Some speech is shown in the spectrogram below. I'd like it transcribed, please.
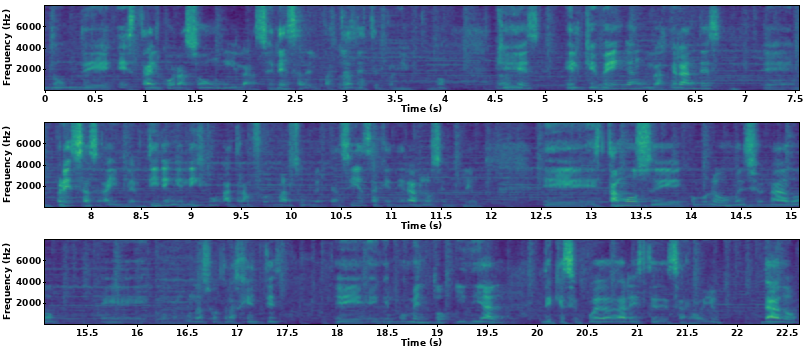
donde está el corazón y la cereza del pastel Claro. de este proyecto, ¿no? Claro. que es el que vengan las grandes eh, empresas a invertir en el istmo, a transformar sus mercancías, a generar los empleos. Eh, estamos, eh, como lo hemos mencionado con algunas otras gentes, en el momento ideal de que se pueda dar este desarrollo, dado,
